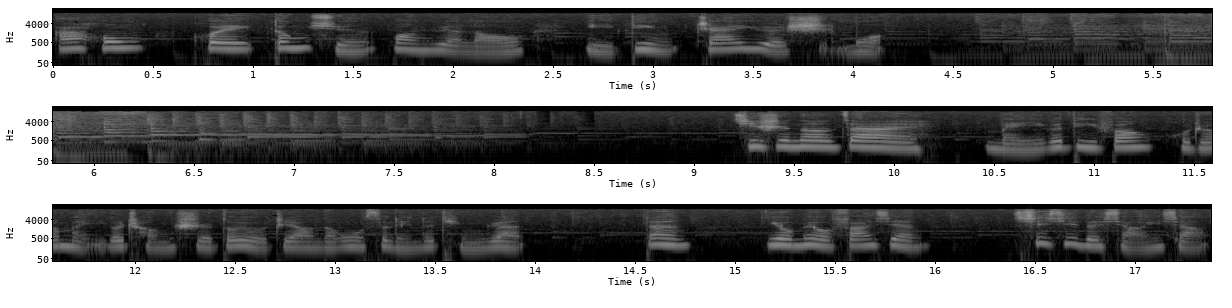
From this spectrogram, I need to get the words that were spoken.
阿訇会登巡望月楼，以定斋月始末。其实呢，在每一个地方或者每一个城市都有这样的穆斯林的庭院，但你有没有发现，细细的想一想，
